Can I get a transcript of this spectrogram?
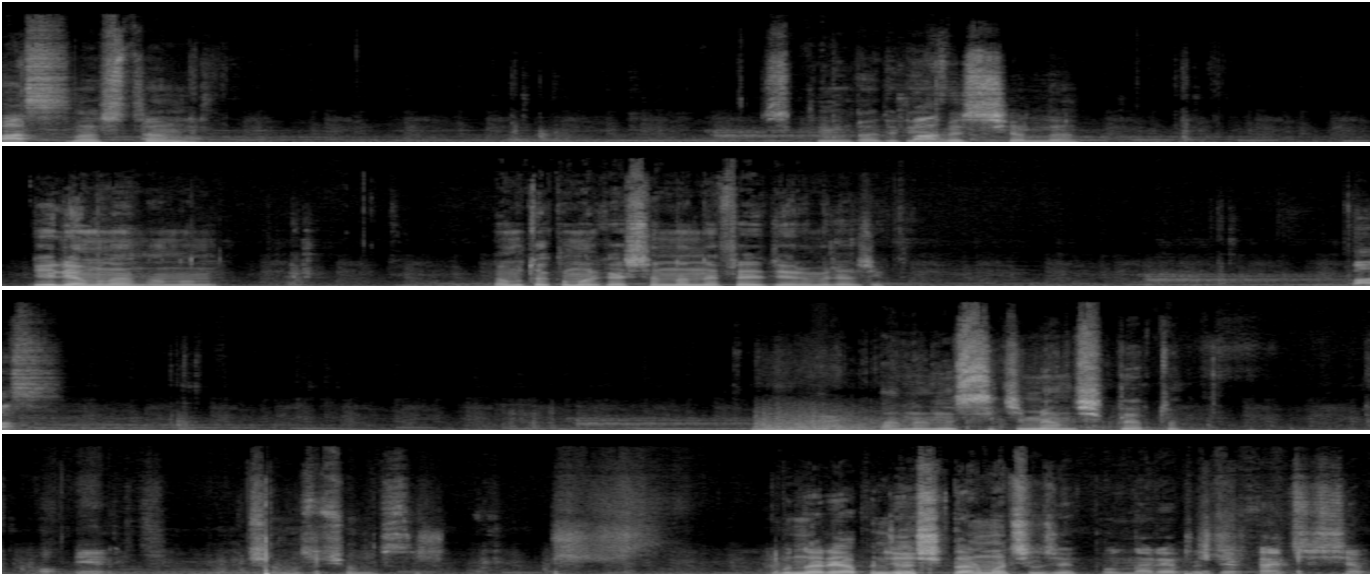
Bas. bastım. Tamam. Siktimin katili Bas. gelmez inşallah. Geliyor mu lan? Anan. Ben bu takım arkadaşlarından nefret ediyorum birazcık. Bas. Ananı sikim yanlışlıkla yaptım. Oh yedik. Bir şey olmaz bir şey olmaz. Bunları yapınca ışıklar mı açılacak? Bunları yapınca kaçış yap.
